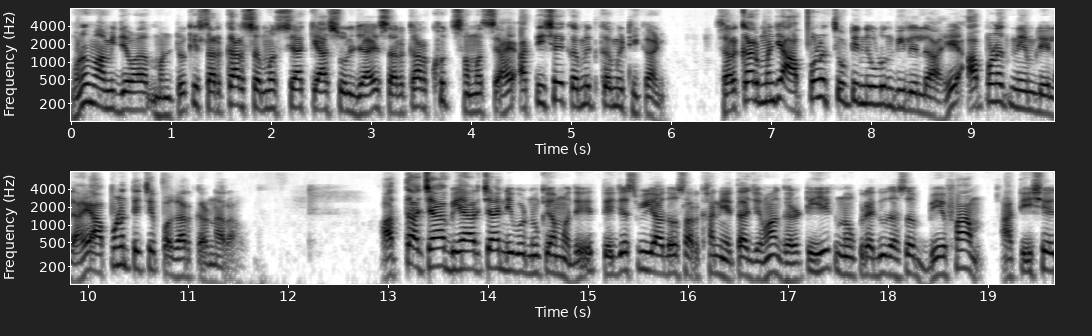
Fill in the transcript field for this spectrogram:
म्हणून आम्ही जेव्हा म्हणतो की सरकार समस्या क्या सुलझाय सरकार खुद समस्या आहे अतिशय कमीत कमी ठिकाणी. सरकार म्हणजे आपणच शेवटी निवडून दिलेलं आहे आपणच नेमलेलं आहे आपणच त्याचे पगार करणार आहोत. आत्ताच्या बिहारच्या निवडणुकीमध्ये तेजस्वी यादव सारखा नेता जेव्हा घरटी एक नोकऱ्या देऊन असं बेफाम अतिशय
